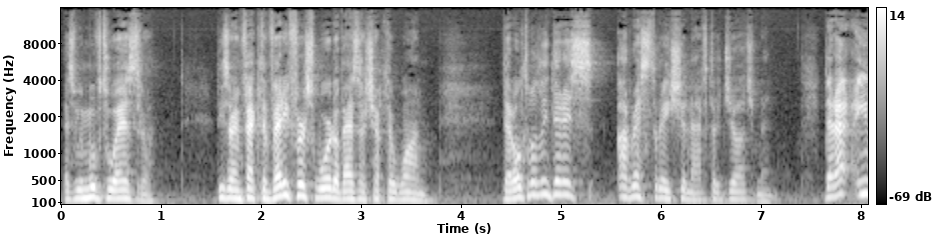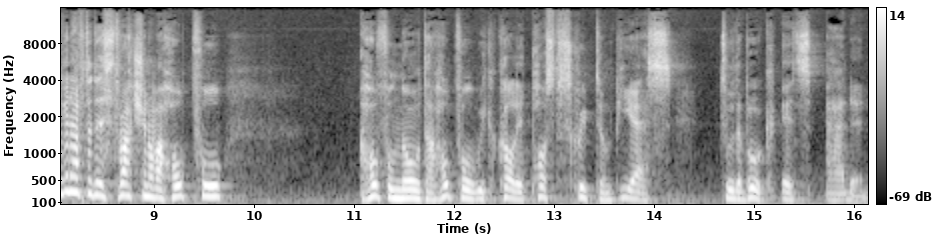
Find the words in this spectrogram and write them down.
as we move to Ezra. These are, in fact, the very first word of Ezra chapter 1 that ultimately there is a restoration after judgment. That even after the destruction of a hopeful, a hopeful note, a hopeful, we could call it postscriptum, PS, to the book, it's added.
